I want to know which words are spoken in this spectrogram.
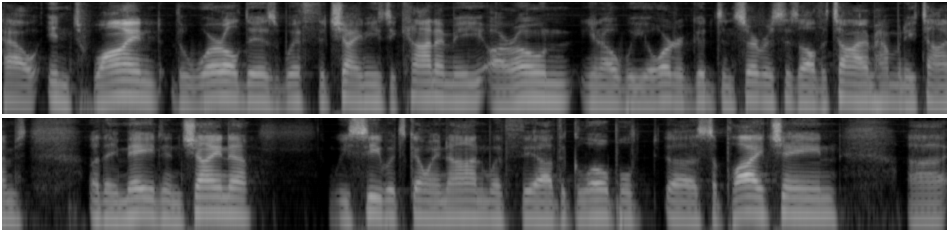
how entwined the world is with the Chinese economy. Our own, you know, we order goods and services all the time. How many times are they made in China? We see what's going on with the, uh, the global uh, supply chain uh,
